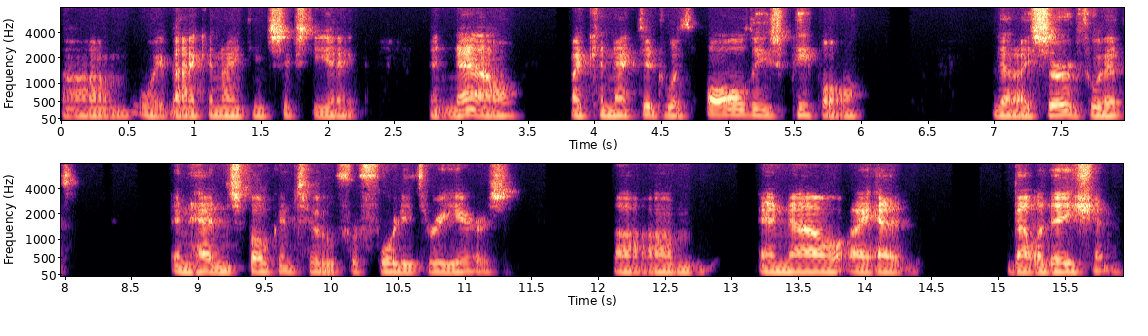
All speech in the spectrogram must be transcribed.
um, way back in 1968. And now I connected with all these people that I served with and hadn't spoken to for 43 years. Um, and now I had validation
